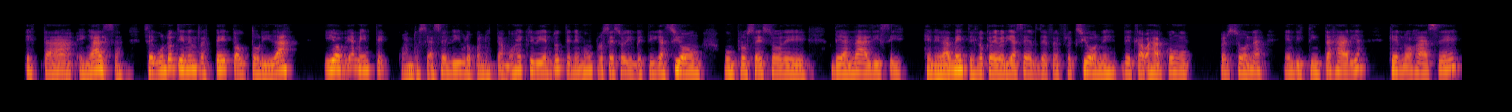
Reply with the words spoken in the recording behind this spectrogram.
está en alza. Segundo, tienen respeto, autoridad. Y obviamente, cuando se hace el libro, cuando estamos escribiendo, tenemos un proceso de investigación, un proceso de, análisis, generalmente es lo que debería ser, de reflexiones, de trabajar con personas en distintas áreas, que nos hace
